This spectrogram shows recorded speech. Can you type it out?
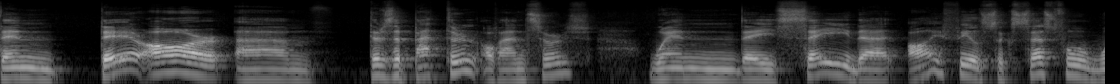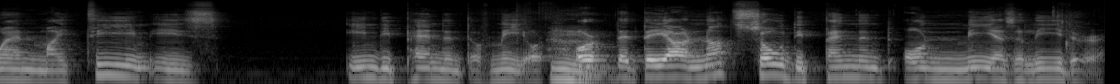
Then there are um, there's a pattern of answers when they say that I feel successful when my team is independent of me or Hmm. or that they are not so dependent on me as a leader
